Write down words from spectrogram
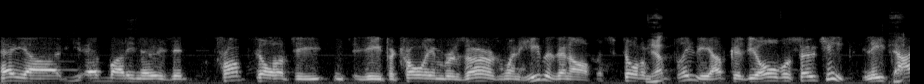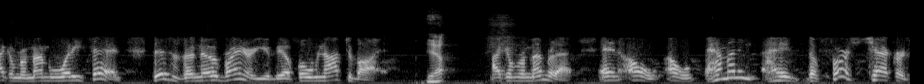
Hey, uh, everybody knows that Trump filled up the the petroleum reserves when he was in office. Filled them completely up because the oil was so cheap. And he, I can remember what he said. This is a no brainer. You'd be a fool not to buy it. Yep. I can remember that. And oh, oh, how many? Hey, the first check or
